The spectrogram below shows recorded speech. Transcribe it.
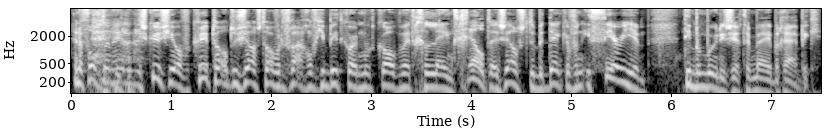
En er volgde een hele discussie over crypto-enthousiasten... over de vraag of je bitcoin moet kopen met geleend geld. En zelfs de bedenker van Ethereum, die bemoeide zich ermee, begrijp ik.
